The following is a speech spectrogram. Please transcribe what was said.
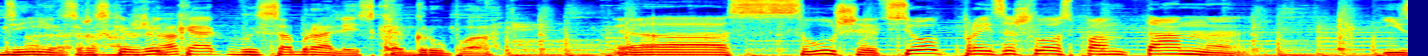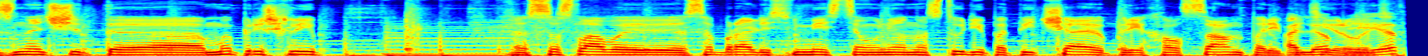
Денис, расскажи, так. как вы собрались как группа? Э, слушай, все произошло спонтанно. И, значит, э, мы пришли э, со Славой, собрались вместе у него на студии попить чаю, приехал Сан порепетировать.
